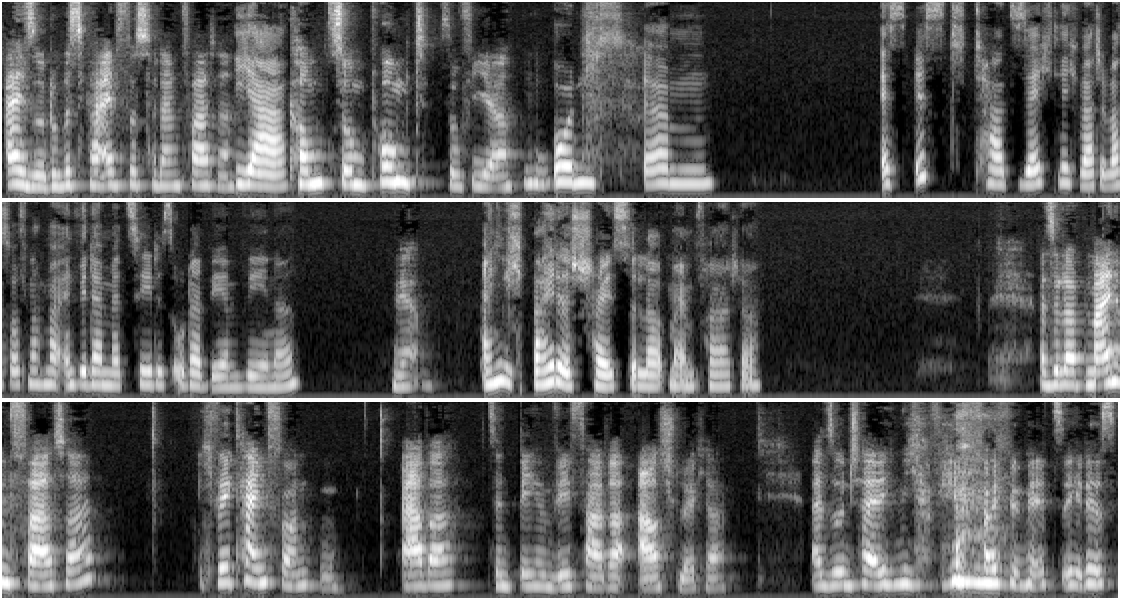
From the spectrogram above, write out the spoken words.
Also, du bist beeinflusst von deinem Vater. Ja, Komm zum Punkt, Sophia. Und ähm, es ist tatsächlich, warte, was war es nochmal? Entweder Mercedes oder BMW, ne? Ja. Eigentlich beides scheiße, laut meinem Vater. Also laut meinem Vater, ich will keinen fronten, aber sind BMW-Fahrer Arschlöcher. Also entscheide ich mich auf jeden Fall für Mercedes.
